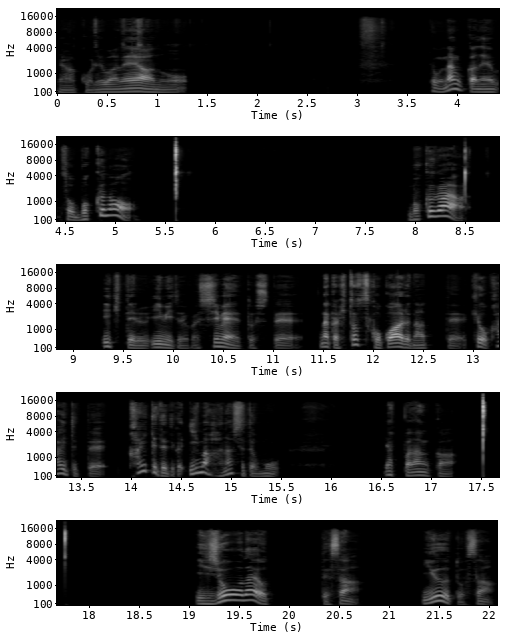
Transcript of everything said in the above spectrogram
いや、これはね、あの、でもなんかね、そう、僕の、僕が生きてる意味というか使命として、なんか一つここあるなって今日書いてて、書いててっていうか今話してて思う。やっぱなんか、異常だよってさ、言うとさ、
